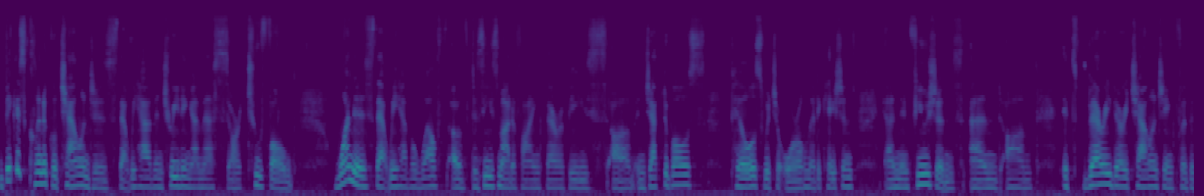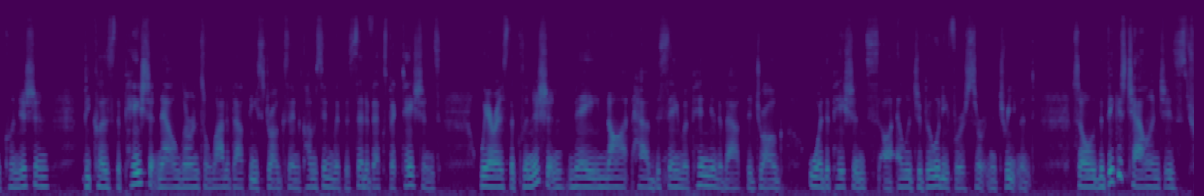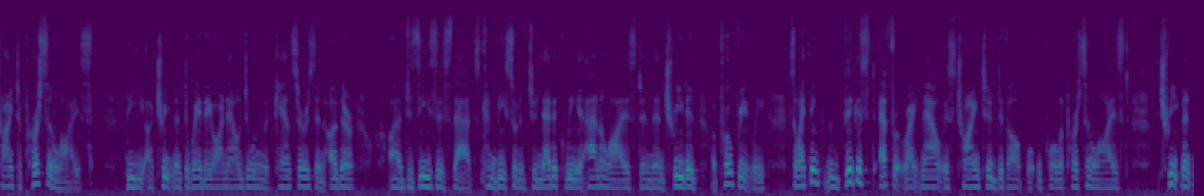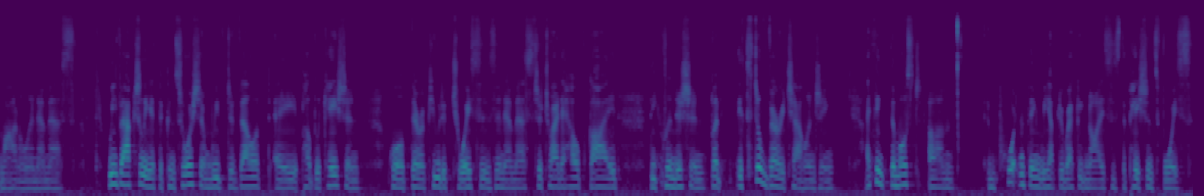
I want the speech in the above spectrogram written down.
The biggest clinical challenges that we have in treating MS are twofold. One is that we have a wealth of disease modifying therapies, um, injectables, pills, which are oral medications, and infusions. And um, it's very, very challenging for the clinician because the patient now learns a lot about these drugs and comes in with a set of expectations, whereas the clinician may not have the same opinion about the drug or the patient's uh, eligibility for a certain treatment. So the biggest challenge is trying to personalize the uh, treatment the way they are now doing with cancers and other uh, diseases that can be sort of genetically analyzed and then treated appropriately. So I think the biggest effort right now is trying to develop what we call a personalized treatment model in MS. We've actually, at the consortium, we've developed a publication called Therapeutic Choices in MS to try to help guide the clinician, but it's still very challenging. I think the most um, important thing we have to recognize is the patient's voice.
